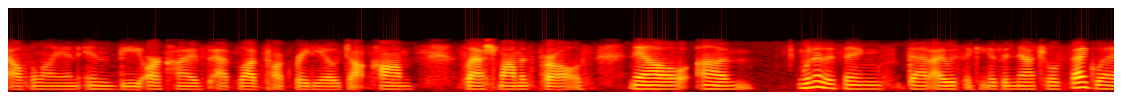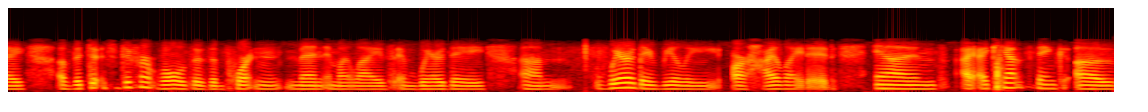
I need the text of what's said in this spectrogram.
Alpha Lion in the archives at blogtalkradio.com slash mamas pearls. Now um, one of the things that I was thinking as a natural segue of the di- different roles of important men in my lives and where they um, where they really are highlighted. And I, I can't think of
